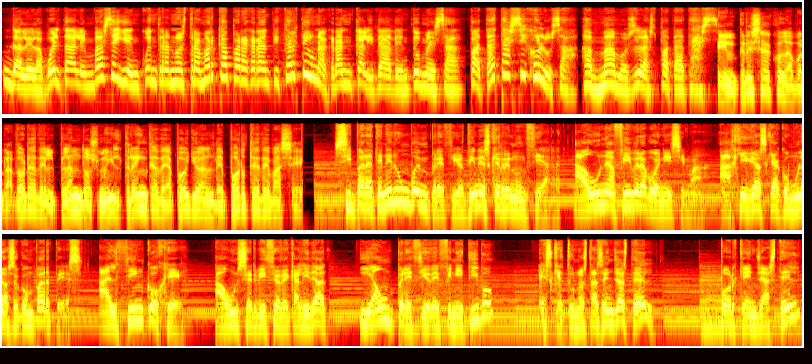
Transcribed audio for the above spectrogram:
dale la vuelta al envase y encuentra nuestra marca para garantizarte una gran calidad en tu mesa. Patatas Hijolusa. Amamos las patatas. Empresa colaboradora del Plan 2030 de apoyo al deporte de base. Si para tener un buen precio tienes que renunciar a una fibra buenísima, a gigas que acumulas o compartes, al 5G, a un servicio de calidad y a un precio definitivo, es que tú no estás en Yastel. Porque en Yastel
